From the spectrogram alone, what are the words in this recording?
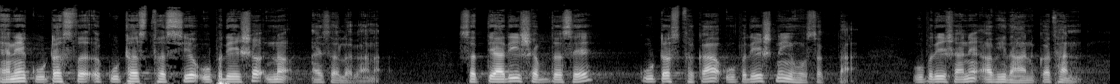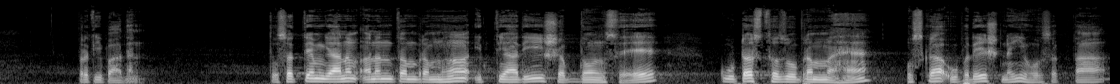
यानी कूटस्थ, कूटस्थस्य उपदेश न, ऐसा लगाना। सत्यादि शब्द से कूटस्थ का उपदेश नहीं हो सकता। उपदेश यानी अभिधान, कथन, प्रतिपादन। तो सत्यम ज्ञानम अनंतम ब्रह्म इत्यादि शब्दों से कूटस्थ जो ब्रह्म है, उसका उपदेश नहीं हो सकता।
